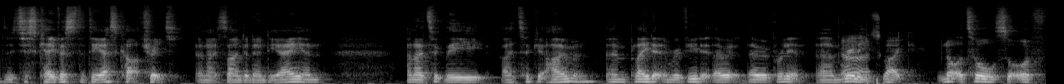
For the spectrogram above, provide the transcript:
they just gave us the DS cartridge, and I signed an NDA, and and I took the I took it home and, and played it and reviewed it. They were they were brilliant. Um, Oh, really, that's like not at all sort of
